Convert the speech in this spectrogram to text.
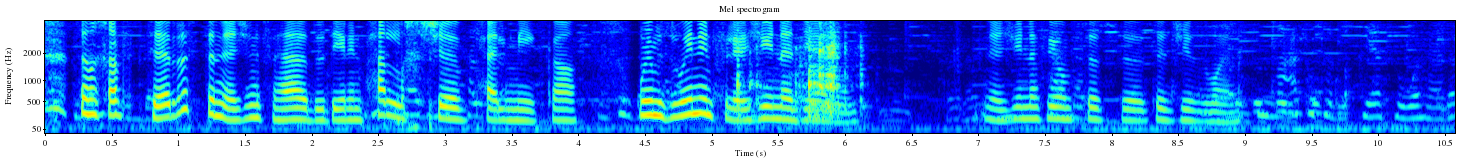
تنخاف تهرس تنعجن في هادو دايرين بحال الخشب بحال ميكا المهم زوينين في العجينة ديالهم. العجينة فيهم تت- تتجي زوينة. ما عرفتش هاد القياس هو هذا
